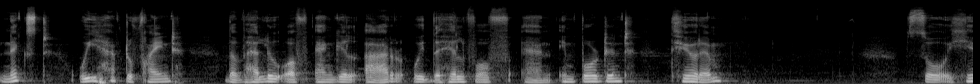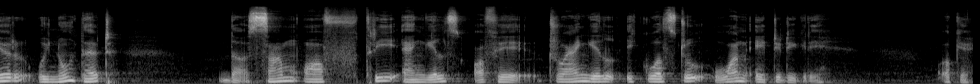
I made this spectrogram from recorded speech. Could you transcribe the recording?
Next we have to find the value of angle R with the help of an important theorem. So here we know that the sum of three angles of a triangle equals to 180 degree. Okay.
